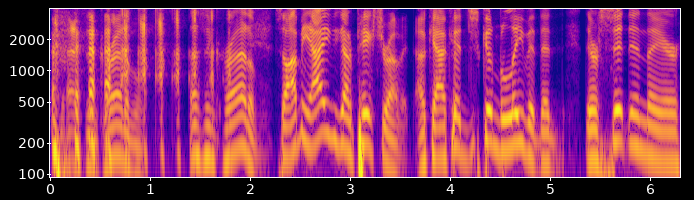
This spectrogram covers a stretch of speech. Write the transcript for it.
That's incredible. That's incredible. So I mean, I even got a picture of it. Okay, I could just couldn't believe it that they're sitting in there,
